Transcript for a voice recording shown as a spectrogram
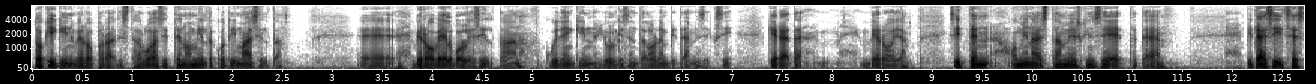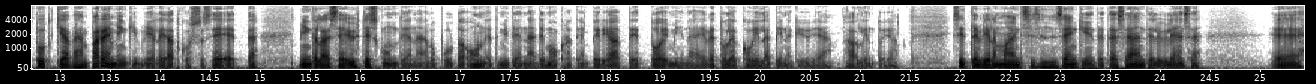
Tokikin veroparatiisit haluaa sitten omilta kotimaisilta verovelvollisiltaan kuitenkin julkisen talouden pitämiseksi kerätä veroja. Sitten ominaista on myöskin se, että tämä pitäisi itse asiassa tutkia vähän paremminkin vielä jatkossa se, että minkälaisia yhteiskuntia nämä lopulta on, että miten nämä demokratian periaatteet toimii. Nämä eivät ole kovin läpinäkyviä hallintoja. Sitten vielä mainitsisin senkin, että tämä sääntely yleensä eh,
